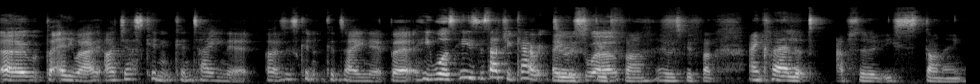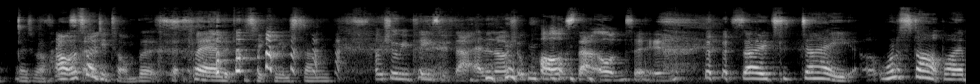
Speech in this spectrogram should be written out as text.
Um, but anyway, I just couldn't contain it. I just couldn't contain it. But he was, he's such a character It was as well. good fun. It was good fun. And Claire looked absolutely stunning as well. oh, so so. did Tom, but Claire looked particularly stunning. I'm sure he'll be pleased with that, Helen. I shall pass that on to him. So today, I want to start by a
